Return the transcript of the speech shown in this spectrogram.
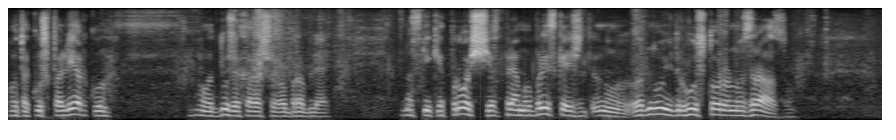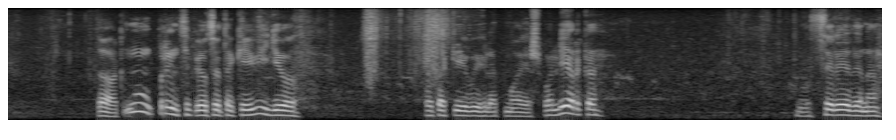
отаку шпалерку от, дуже хорошо обробляють. Наскільки проще, прямо бризкаєш ну, одну і другу сторону зразу. Так, ну, в принципі, оце таке відео. Отакий вигляд має шпалерка. От середина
